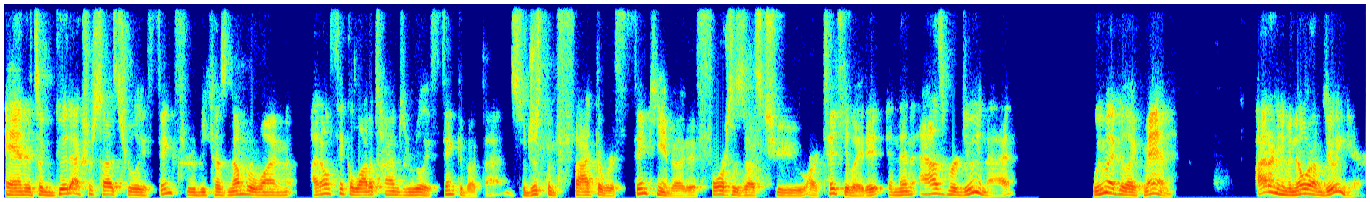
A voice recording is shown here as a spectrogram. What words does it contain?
And it's a good exercise to really think through because number one, I don't think a lot of times we really think about that. So just the fact that we're thinking about it forces us to articulate it. And then as we're doing that, we might be like, man, I don't even know what I'm doing here,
